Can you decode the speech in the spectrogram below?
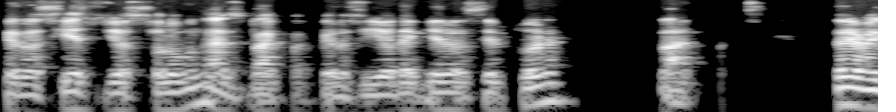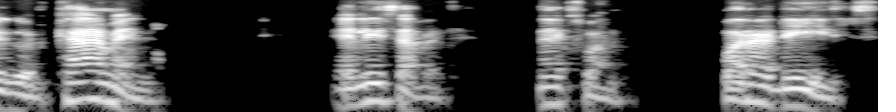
Pero si es yo solo una, es backpack. Pero si yo le quiero decir pura, backpacks. Very good. Carmen. Elizabeth. Next one. What are these?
